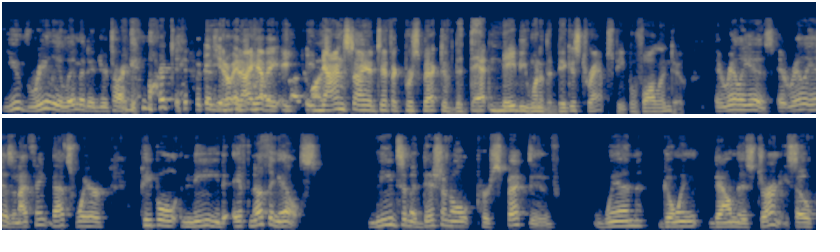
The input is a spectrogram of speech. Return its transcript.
you've really limited your target market because you know and i have a, a, a, non-scientific perspective that that may be one of the biggest traps people fall into. It really is. It really is. And i think that's where people need if nothing else need some additional perspective when going down this journey. So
